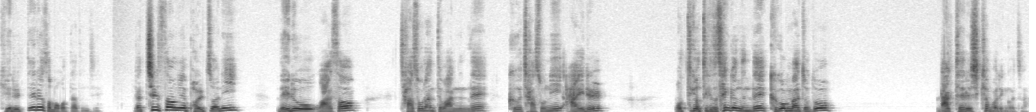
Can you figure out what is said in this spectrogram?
개를 때려서 먹었다든지. 그러니까 칠성의 벌전이 내려와서 자손한테 왔는데 그 자손이 아이를 어떻게 어떻게 해서 생겼는데 그것마저도 낙태를 시켜버린 거죠.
